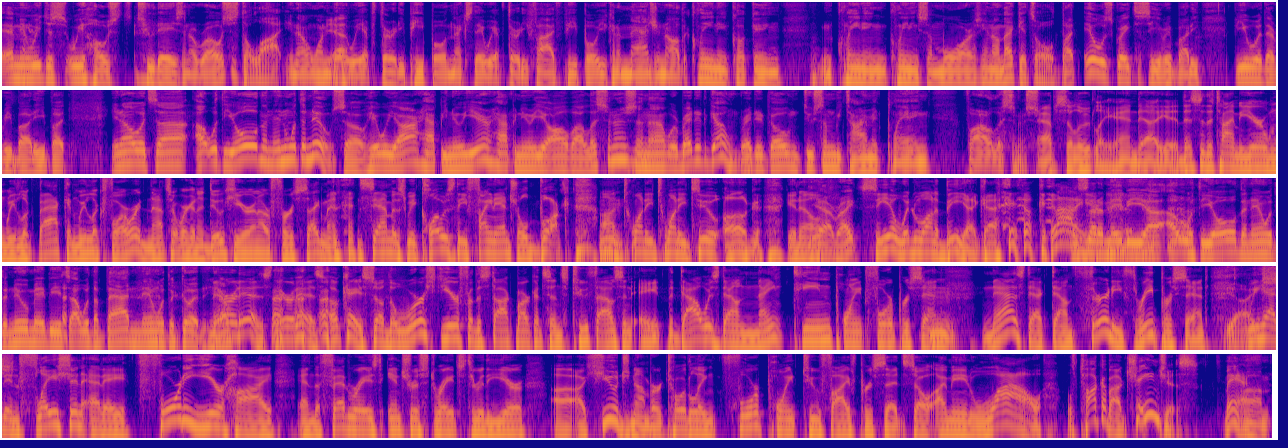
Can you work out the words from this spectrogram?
I mean, we just we host two days in a row. It's just a lot. You know, one Yeah. day we have thirty people, next day we have thirty-five people. You can imagine all the cleaning, cooking, and cleaning, cleaning some more. You know, that gets old. But it was great to see everybody, be with everybody. But you know, it's uh, out with the old and in with the new. So here we are. Happy New Year, Happy New Year, all of our listeners, and uh, we're ready to go. Ready to go and do some retirement planning for our listeners. Absolutely. And uh, this is the time of year when we look back and we look forward. And that's what we're going to do here in our first segment. And Sam, as we close the financial book on 2022, ugh, you know. Hmm. Yeah, right? See you, wouldn't want to be you. Get out of Instead here. of maybe uh, out with the old and in with the new, maybe it's out with the bad and in with the good. You There know? it is. There it is. Okay, so the worst year for the stock market since 2008. The Dow was down 19.4%. NASDAQ down 33%. We had inflation at a 40 year high, and the Fed raised interest rates through the year, uh, a huge number, totaling 4.25%. So, I mean, wow. Let's talk about changes. Man. Um,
